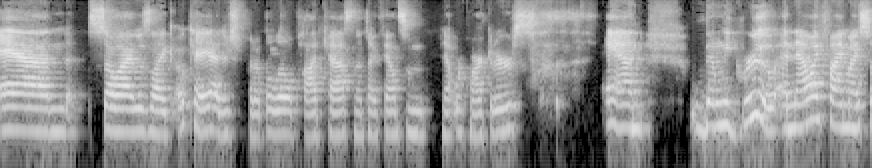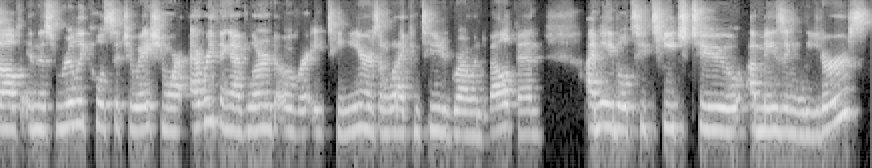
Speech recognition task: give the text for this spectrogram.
And so I was like, okay, I just put up a little podcast and then I found some network marketers. And then we grew. And now I find myself in this really cool situation where everything I've learned over 18 years and what I continue to grow and develop in, I'm able to teach to amazing leaders.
